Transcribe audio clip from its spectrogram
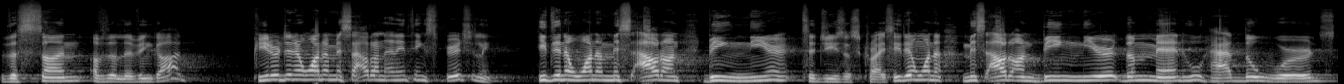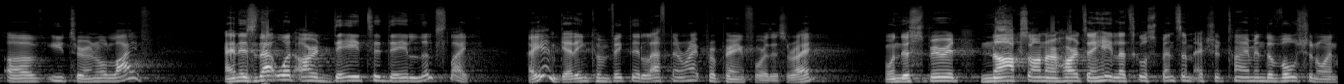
the Son of the living God. Peter didn't want to miss out on anything spiritually. He didn't want to miss out on being near to Jesus Christ. He didn't want to miss out on being near the man who had the words of eternal life. And is that what our day to day looks like? Again, getting convicted left and right, preparing for this, right? When the Spirit knocks on our heart saying, hey, let's go spend some extra time in devotional, and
